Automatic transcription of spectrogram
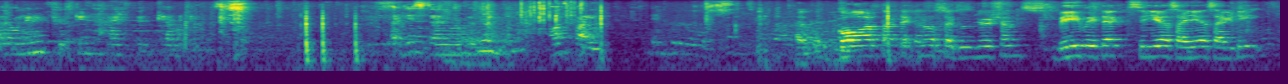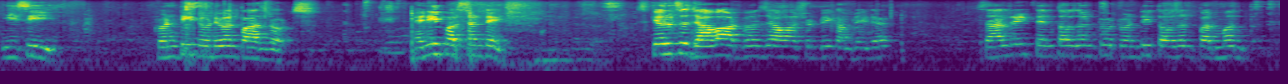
I only need 15 handpicked capitals. Suggest 10 or 5. Coartha Techno Solutions, B VTech, CS, IS, IT, EC, 2021 pass routes. Any percentage. Skills Java, Advanced Java should be completed. Salary 10,000 to 20,000 per month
